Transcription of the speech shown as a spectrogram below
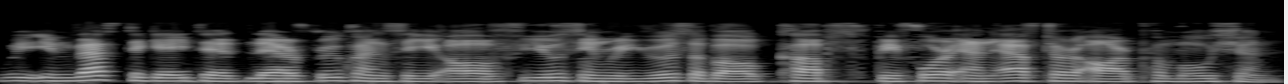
We investigated their frequency of using reusable cups before and after our promotion.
